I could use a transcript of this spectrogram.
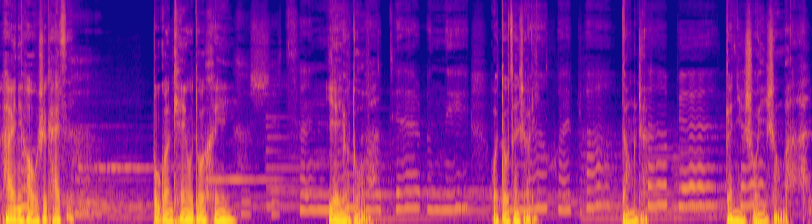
嗨，你好，我是凯子。不管天有多黑，夜有多晚，我都在这里等着跟你说一声晚安。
